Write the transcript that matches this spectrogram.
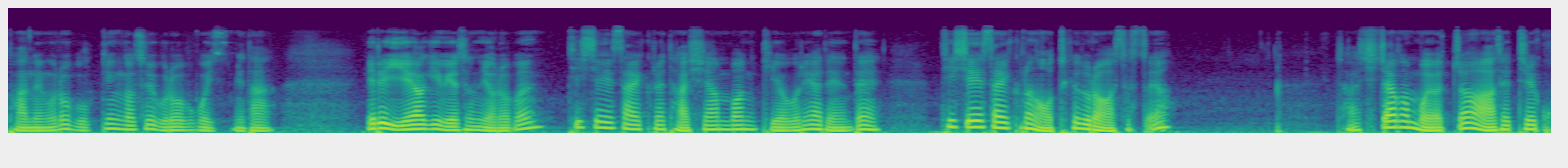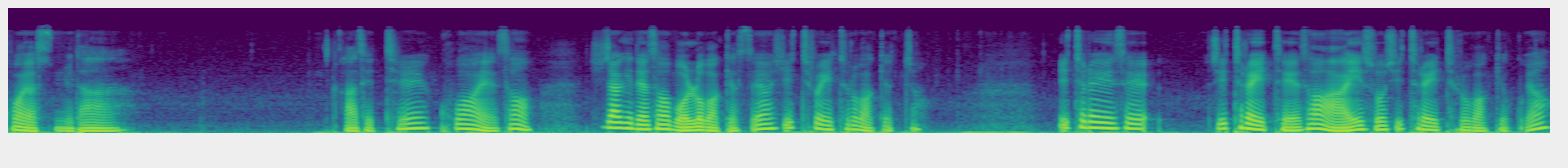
반응으로 묶인 것을 물어보고 있습니다. 이를 이해하기 위해서는 여러분 TCA 사이클을 다시 한번 기억을 해야 되는데 TCA 사이클은 어떻게 돌아갔었어요? 자, 시작은 뭐였죠? 아세틸 코아였습니다. 아세틸 코아에서 시작이 돼서 뭘로 바뀌었어요? 시트레이트로 바뀌었죠. 시트레이트, 시트레이트에서 아이소 시트레이트로 바뀌었고요.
